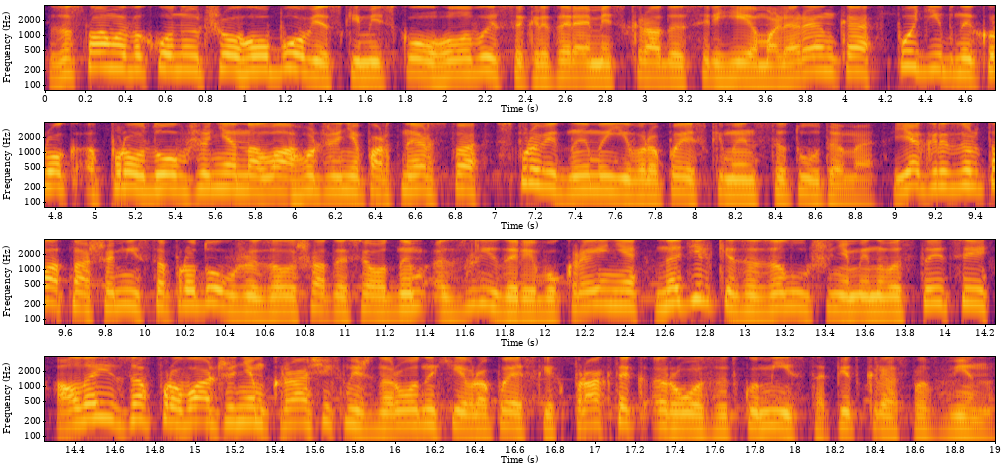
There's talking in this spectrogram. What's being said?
За словами виконуючого обов'язки міського голови секретаря міськради Сергія Маляренка, подібний крок продовження налагодження партнерства з провідними європейськими інститутами. Як результат, наше місто продовжує залишатися одним з лідерів в Україні не тільки за залученням інвестицій, але й за впровадженням кращих міжнародних європейських практик розвитку міста, підкреслив він.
